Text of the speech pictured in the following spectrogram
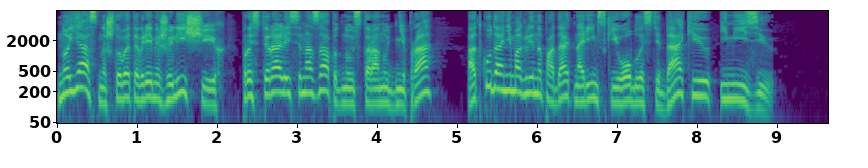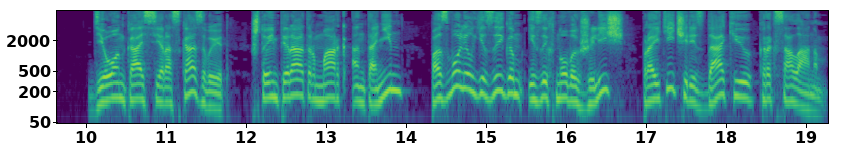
Но ясно, что в это время жилища их простирались и на западную сторону Днепра, откуда они могли нападать на римские области Дакию и Мизию. Дион Кассий рассказывает, что император Марк Антонин позволил языкам из их новых жилищ пройти через Дакию к Роксоланам.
